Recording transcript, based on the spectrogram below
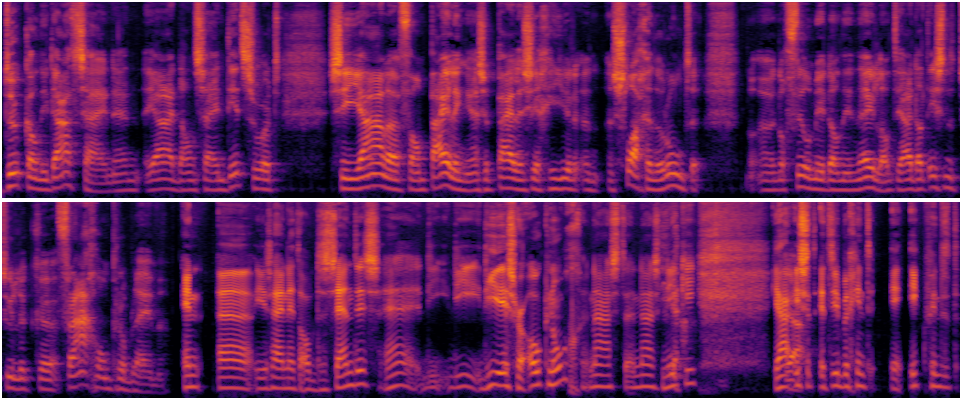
de kandidaat zijn. En ja, dan zijn dit soort signalen van peilingen. En ze peilen zich hier een, een slag in de ronde. nog veel meer dan in Nederland. Ja, dat is natuurlijk vragen om problemen. En je zei net al, DeSantis, hè, die, die, die is er ook nog naast, naast Nicky. Ja, Ja. Is het, het begint, ik vind het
